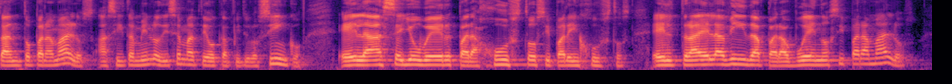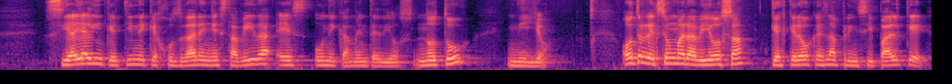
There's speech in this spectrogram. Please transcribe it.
tanto para malos. Así también lo dice Mateo capítulo 5. Él hace llover para justos y para injustos. Él trae la vida para buenos y para malos. Si hay alguien que tiene que juzgar en esta vida es únicamente Dios, no tú ni yo. Otra lección maravillosa, que creo que es la principal que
